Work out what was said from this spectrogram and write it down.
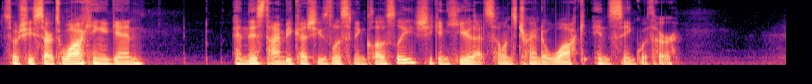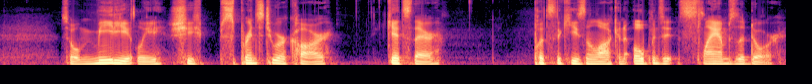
So she starts walking again. And this time, because she's listening closely, she can hear that someone's trying to walk in sync with her. So immediately, she sprints to her car, gets there, puts the keys in the lock, and opens it and slams the door.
